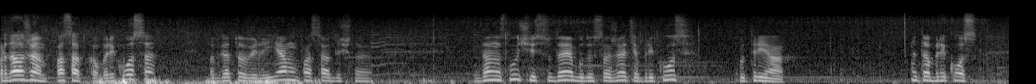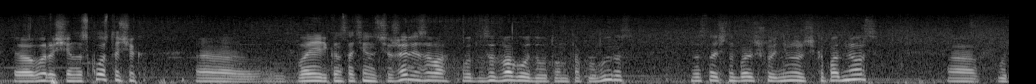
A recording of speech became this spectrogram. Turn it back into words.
Продолжаем посадку абрикоса. Подготовили яму посадочную. В данном случае сюда я буду сажать абрикос патриарх. Это абрикос э, выращен из косточек э, Валерия Константиновича Железова. Вот за два года вот он такой вырос, достаточно большой, немножечко подмерз. Э, вот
